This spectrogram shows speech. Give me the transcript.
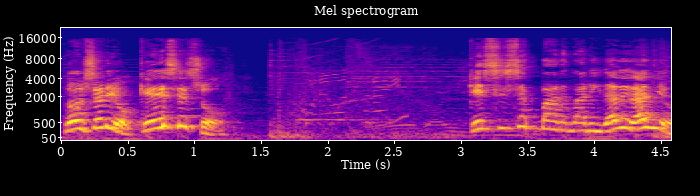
No, en serio, ¿qué es eso? ¿Qué es esa barbaridad de daño?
